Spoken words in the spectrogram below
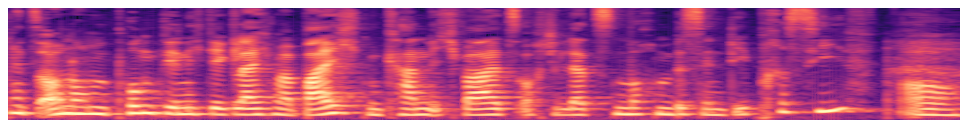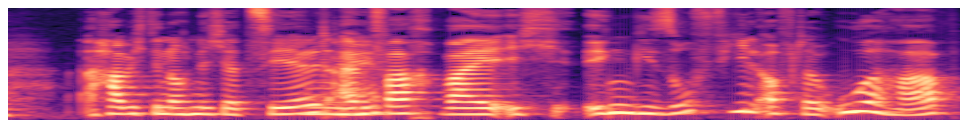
jetzt auch noch ein Punkt, den ich dir gleich mal beichten kann. Ich war jetzt auch die letzten Wochen ein bisschen depressiv. Oh. Habe ich dir noch nicht erzählt. Nee. Einfach, weil ich irgendwie so viel auf der Uhr habe.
